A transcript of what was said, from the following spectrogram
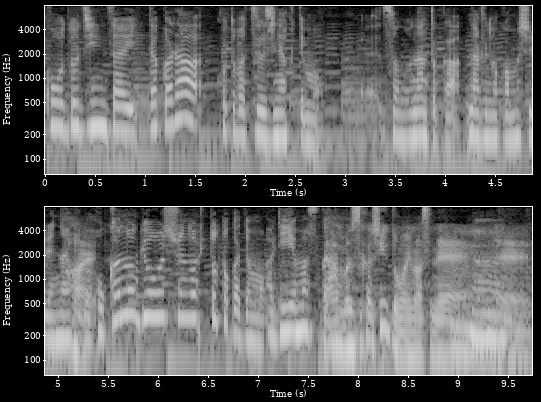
高度人材だから言葉通じなくてもえーそのなんとかなるのかもしれないけど、はい。他の業種の人とかでもありえますかあね。難しいと思いますね。うん。え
